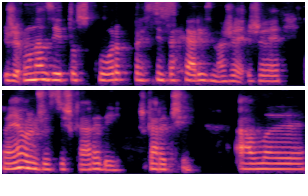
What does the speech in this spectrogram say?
že u nás je to skôr presne tá charizma, že, že to nehovorím, že ste škaredí, škareči, ale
